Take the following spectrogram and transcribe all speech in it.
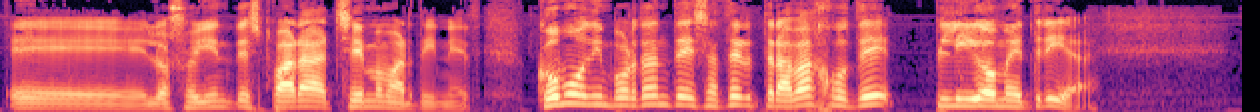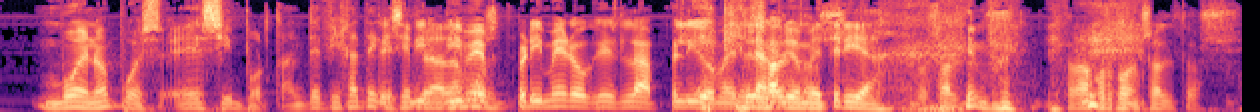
eh, los oyentes para Chema Martínez. ¿Cómo de importante es hacer trabajo de pliometría? Bueno, pues es importante. Fíjate que siempre Dime primero qué es la pliometría. la pliometría. Trabajos con saltos.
